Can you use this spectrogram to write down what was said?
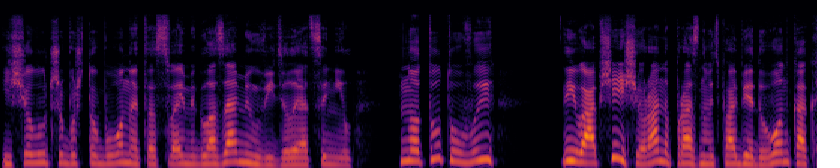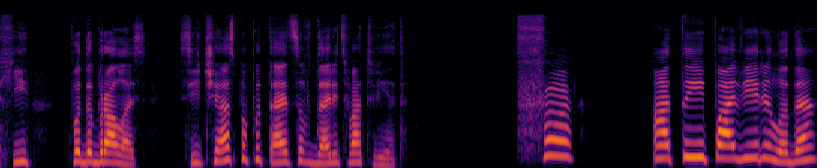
Еще лучше бы, чтобы он это своими глазами увидел и оценил. Но тут, увы, и вообще еще рано праздновать победу. Вон как Хи подобралась. Сейчас попытается вдарить в ответ. Фу! А ты поверила, да,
